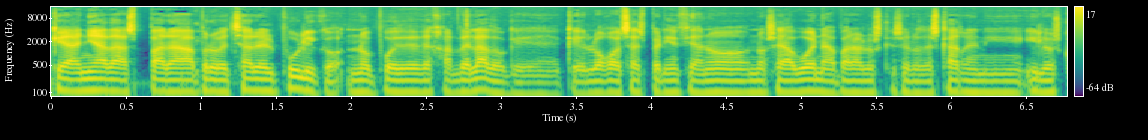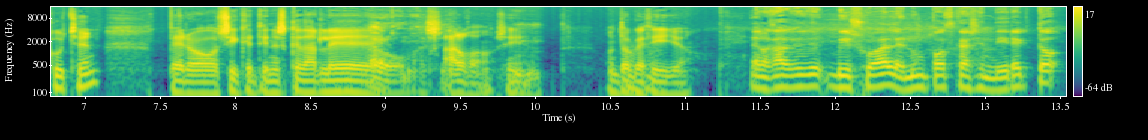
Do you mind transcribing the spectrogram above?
que añadas para aprovechar el público no puede dejar de lado que, que luego esa experiencia no, no sea buena para los que se lo descarguen y, y lo escuchen, pero sí que tienes que darle Algo más, sí. algo, sí, un toquecillo. El gag visual en un podcast en directo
